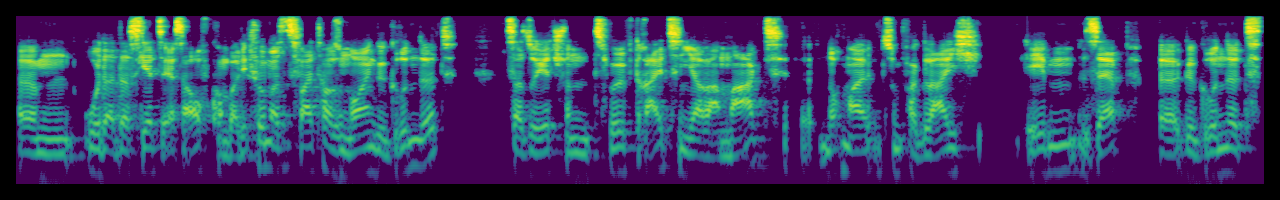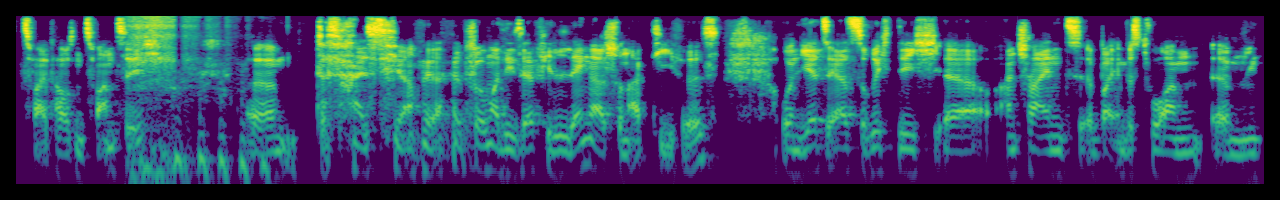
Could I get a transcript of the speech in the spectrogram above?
ähm, oder das jetzt erst aufkommen. Weil die Firma ist 2009 gegründet, ist also jetzt schon 12, 13 Jahre am Markt. Äh, Nochmal zum Vergleich, eben SAP äh, gegründet 2020. ähm, das heißt, hier haben wir eine Firma, die sehr viel länger schon aktiv ist und jetzt erst so richtig äh, anscheinend bei Investoren ähm,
